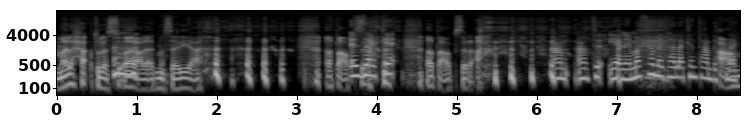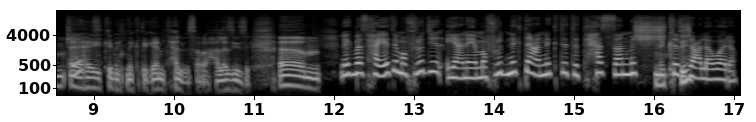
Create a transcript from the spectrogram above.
ما لحقته للسؤال على قد ما سريع. قطع بسرعة. إذا كان قطع بسرعة. عم عم ت... يعني ما فهمت هلأ كنت عم بتنكت عم إيه هي كانت نكتة كانت حلوة صراحة لذيذة. أم... ليك بس حياتي مفروض ي... يعني مفروض نكتة عن نكتة تتحسن مش نكتة؟ ترجع لورا.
